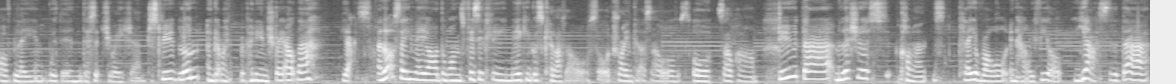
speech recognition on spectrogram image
of blame within the situation? Just to be blunt and get my opinion straight out there, yes. I'm not saying they are the ones physically making us kill ourselves or try and kill ourselves or self harm. Do their malicious comments play a role in how we feel? Yes, they're there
